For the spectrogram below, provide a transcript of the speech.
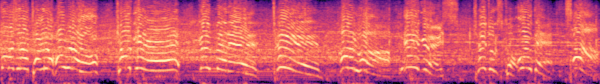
떨어지는 타구를 허물어 경기를 끝내는 팀! 한화 이글스! 최종 스코어 5대 4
